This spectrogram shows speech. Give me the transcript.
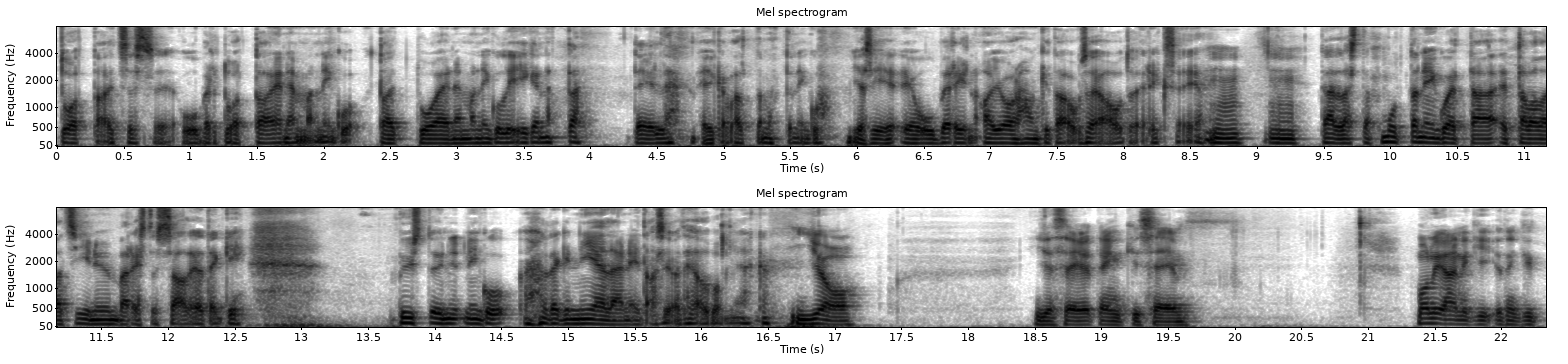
tuottaa itse asiassa Uber tuottaa enemmän niin kuin, tai tuo enemmän niin kuin liikennettä teille, eikä välttämättä, niin kuin, ja, siihen, ja Uberin ajoon hankitaan usein auto erikseen ja mm, mm. tällaista, mutta niin kuin, että, että tavallaan että siinä ympäristössä oli jotenkin, pystyi niin kuin, jotenkin nielemään niitä asioita helpommin ehkä. Joo, ja se jotenkin se, mä olin ainakin jotenkin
